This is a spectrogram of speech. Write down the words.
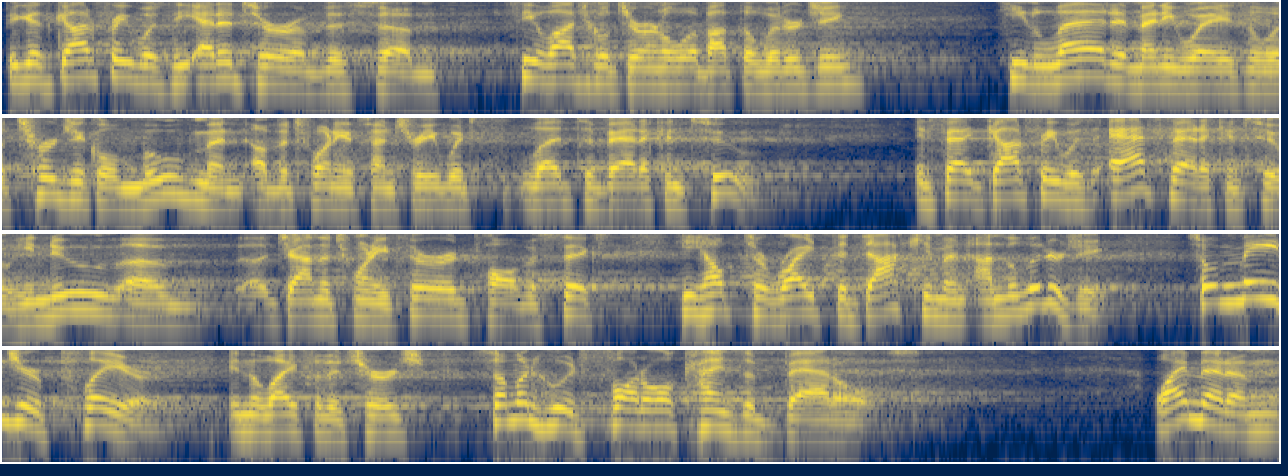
Because Godfrey was the editor of this um, theological journal about the liturgy. He led, in many ways, the liturgical movement of the 20th century, which led to Vatican II. In fact, Godfrey was at Vatican II. He knew uh, John the 23rd, Paul the 6th. He helped to write the document on the liturgy. So, a major player in the life of the church, someone who had fought all kinds of battles. Well, I met him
